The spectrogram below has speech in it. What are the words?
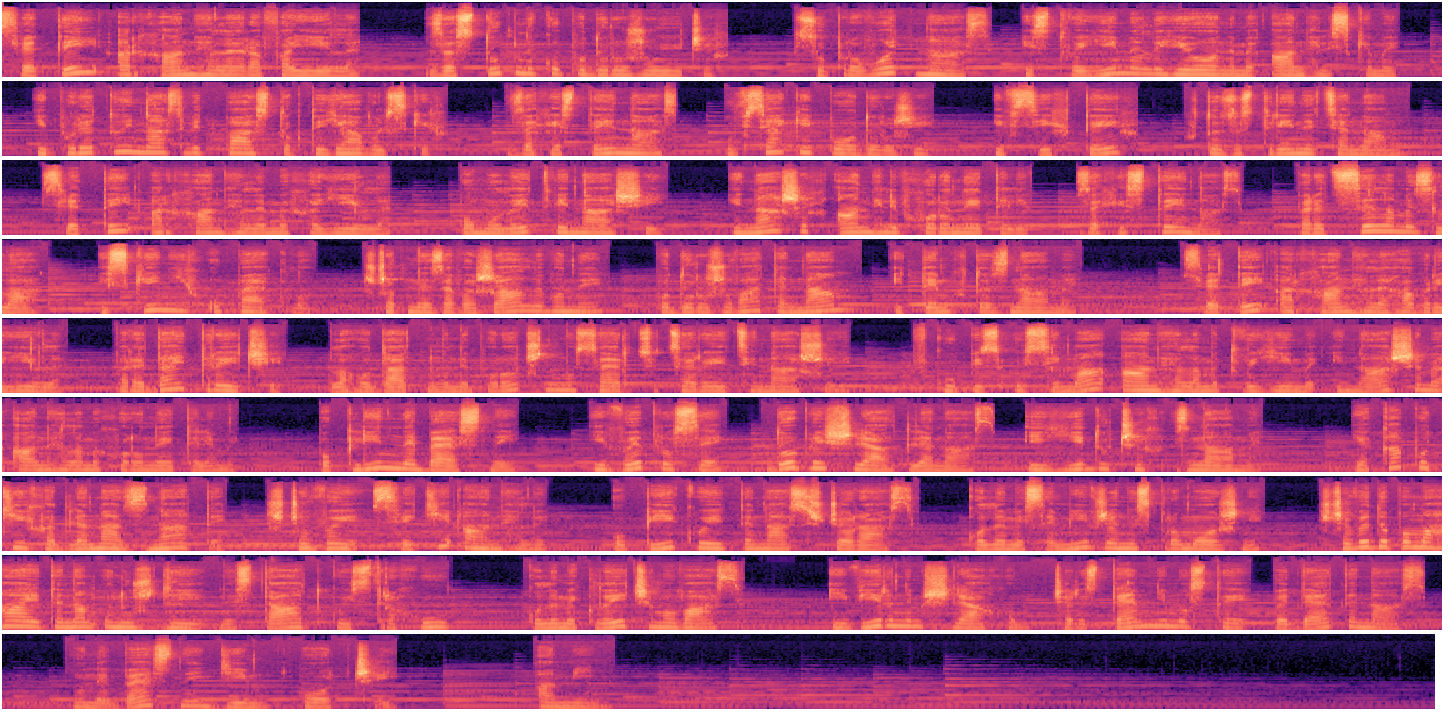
Святий Архангеле Рафаїле, заступнику подорожуючих, супроводь нас із Твоїми легіонами ангельськими і порятуй нас від пасток диявольських, захисти нас у всякій подорожі і всіх тих, хто зустрінеться нам. Святий Архангеле Михаїле, по молитві нашій і наших ангелів-хоронителів, захисти нас перед силами зла і скинь їх у пекло, щоб не заважали вони подорожувати нам і тим, хто з нами. Святий Архангеле Гавриїле, передай тричі благодатному непорочному серцю цариці нашої, вкупі з усіма ангелами Твоїми і нашими ангелами-хоронителями, поклін небесний, і випроси добрий шлях для нас і їдучих з нами. Яка потіха для нас знати, що ви, святі ангели, опікуєте нас щораз, коли ми самі вже неспроможні, що ви допомагаєте нам у нужді, нестатку і страху, коли ми кличемо вас, і вірним шляхом через темні мости ведете нас у небесний дім Отчий. Амінь.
